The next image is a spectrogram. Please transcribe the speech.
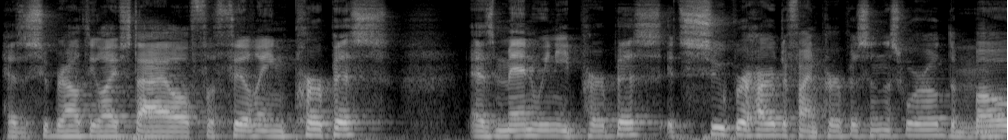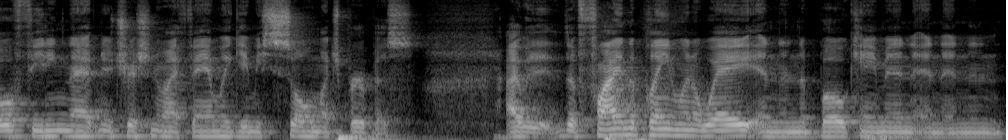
Has a super healthy lifestyle, fulfilling purpose. As men, we need purpose. It's super hard to find purpose in this world. The mm. bow, feeding that nutrition to my family, gave me so much purpose. I would the flying the plane went away, and then the bow came in, and, and then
